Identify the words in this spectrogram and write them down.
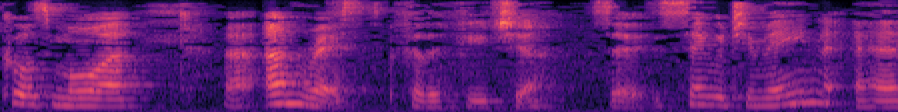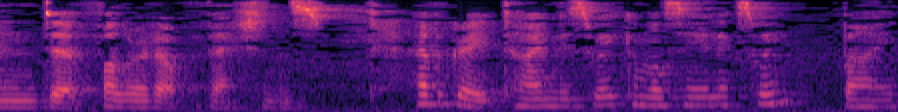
cause more uh, unrest for the future. So say what you mean and uh, follow it up with actions. Have a great time this week, and we'll see you next week. Bye.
